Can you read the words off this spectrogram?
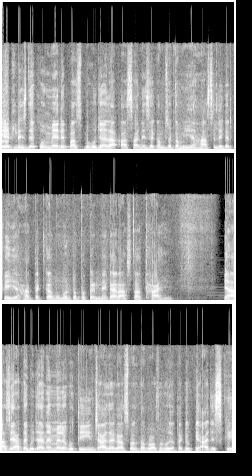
एटलीस्ट देखो, मेरे पास बहुत ज़्यादा आसानी से कम से कम यहाँ से लेकर के यहाँ तक का मोमेंटो पकड़ने का रास्ता था ही। यहाँ से यहाँ तक भी जाने में मेरे को तीन चार हज़ार के आसपास का प्रॉफिट हो जाता क्योंकि आज इसकी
